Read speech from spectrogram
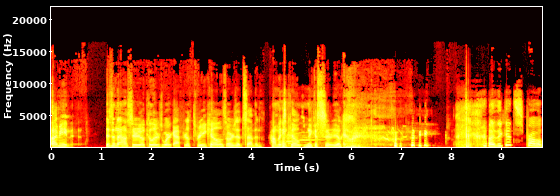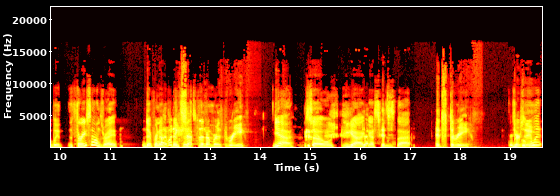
I mean, isn't that how serial killers work after three kills, or is it seven? How many kills make a serial killer? I think it's probably three sounds right. Different. I would accept the number three. Yeah. So yeah, I Yep, guess it's- that. It's three. Did you Google it?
